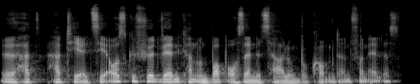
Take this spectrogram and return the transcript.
hat, hat TLC ausgeführt werden kann und Bob auch seine Zahlung bekommt dann von Alice.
